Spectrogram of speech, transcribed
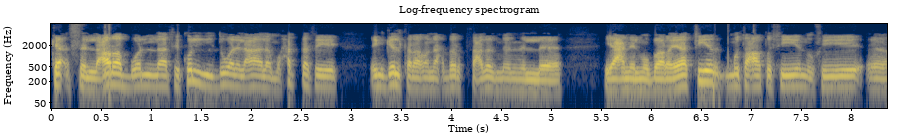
كأس العرب ولا في كل دول العالم وحتى في إنجلترا هنا حضرت عدد من يعني المباريات في متعاطفين وفي آه،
